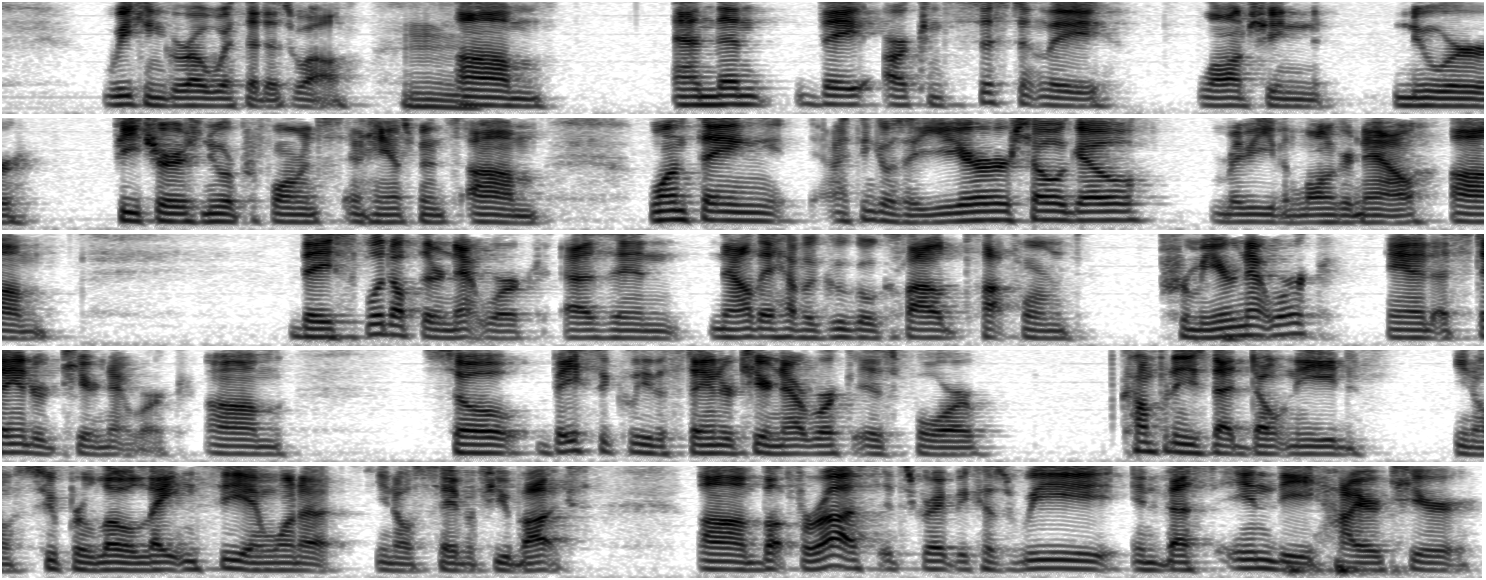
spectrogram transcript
we can grow with it as well. Mm. Um, and then they are consistently launching newer features, newer performance enhancements. Um, one thing, I think it was a year or so ago, maybe even longer now, um, they split up their network, as in now they have a Google Cloud Platform Premier network and a standard tier network. Um, so basically, the standard tier network is for companies that don't need, you know, super low latency and want to, you know, save a few bucks. Um, but for us, it's great because we invest in the higher tier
